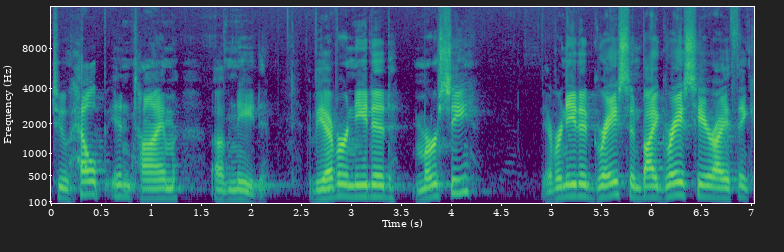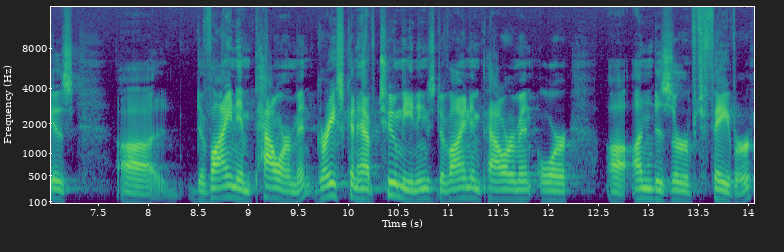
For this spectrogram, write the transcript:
to help in time of need. Have you ever needed mercy? You ever needed grace? And by grace here, I think is uh, divine empowerment. Grace can have two meanings divine empowerment or uh, undeserved favor.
